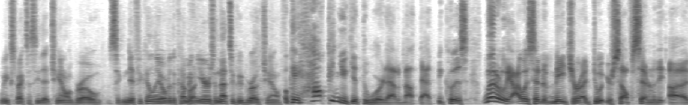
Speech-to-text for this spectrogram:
We expect to see that channel grow significantly over the coming years, and that's a good growth channel for Okay, us. how can you get the word out about that? Because literally, I was at a major uh, do-it-yourself center the, uh,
